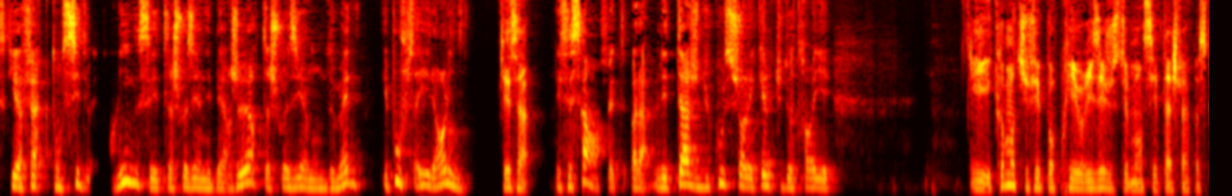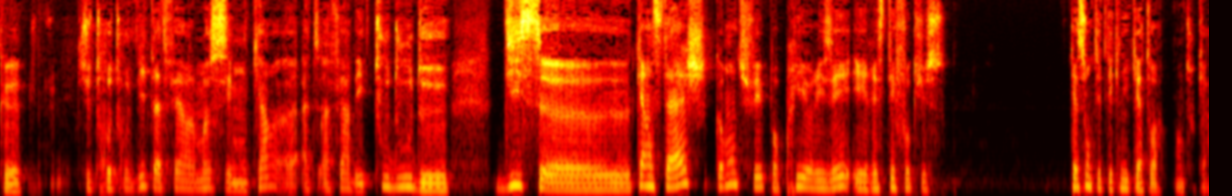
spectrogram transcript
Ce qui va faire que ton site va être en ligne, c'est tu as choisi un hébergeur, tu as choisi un nom de domaine, et pouf, ça y est, il est en ligne. C'est ça. Et c'est ça, en fait. Voilà, les tâches, du coup, sur lesquelles tu dois travailler. Et comment tu fais pour prioriser justement ces tâches-là? Parce que tu te retrouves vite à te faire, moi c'est mon cas, à, faire des tout doux de 10, 15 euh, tâches. Comment tu fais pour prioriser et rester focus? Quelles sont tes techniques à toi, en tout cas?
